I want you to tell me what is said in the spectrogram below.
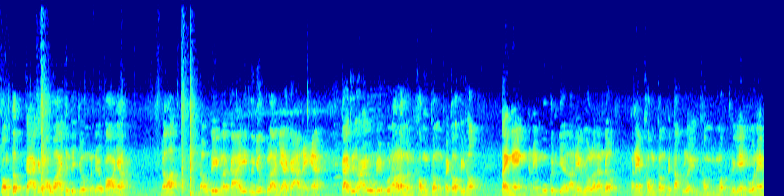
Còn tất cả các mẫu bài trên thị trường mình đều có nha. Đó, đầu tiên là cái thứ nhất là giá cả rẻ. Cái thứ hai ưu điểm của nó là mình không cần phải có kỹ thuật. Tay ngang, anh em mua kính về là đeo vô là đánh được. Anh em không cần phải tập luyện, không mất thời gian của anh em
